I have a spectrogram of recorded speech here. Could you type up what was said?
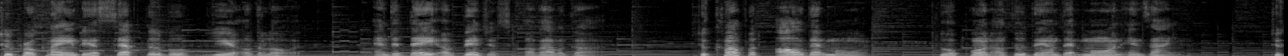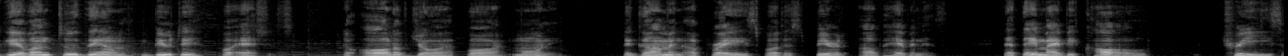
to proclaim the acceptable year of the Lord, and the day of vengeance of our God, to comfort all that mourn, to appoint unto them that mourn in Zion, to give unto them beauty for ashes, the oil of joy for mourning, the garment of praise for the spirit of heaviness, that they might be called trees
